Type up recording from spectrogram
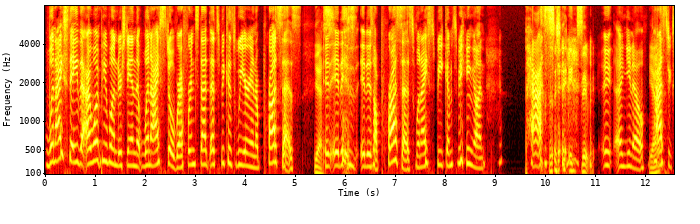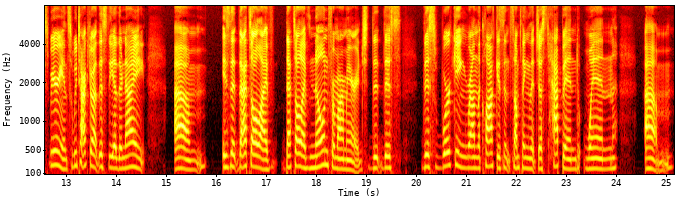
when I say that, I want people to understand that when I still reference that, that's because we are in a process. Yes. It, it is. It is a process. When I speak, I'm speaking on past uh, you know Yeah. past experience we talked about this the other night um is that that's all i've that's all i've known from our marriage that this this working round the clock isn't something that just happened when um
